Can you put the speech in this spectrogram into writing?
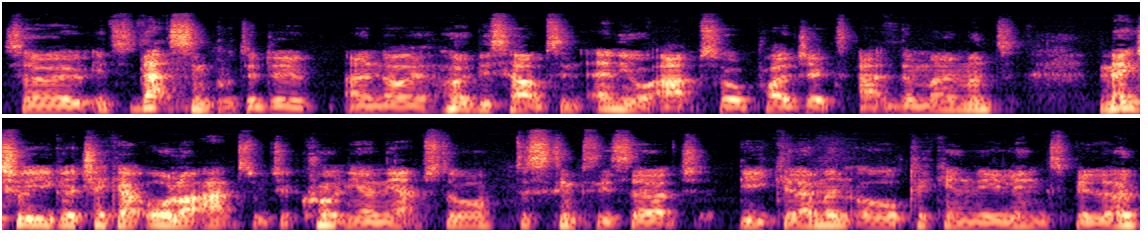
So it's that simple to do and I hope this helps in any of your apps or projects at the moment. Make sure you go check out all our apps which are currently on the App Store. Just simply search Geeky Lemon or click in the links below.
